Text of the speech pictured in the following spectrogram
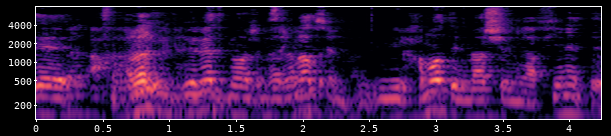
אה, אבל באמת, כמו שאמרת, מלחמות הן מה שמאפיינת, אה,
